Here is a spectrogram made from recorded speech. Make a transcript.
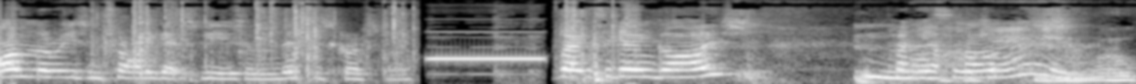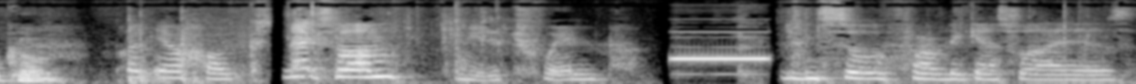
I'm the reason Charlie gets views, and this is Christmas. Thanks again, guys. Mm, Plenty of hugs. okay. You're welcome. Plenty of hugs. Next one. I need a twin. You can sort of probably guess what that is.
